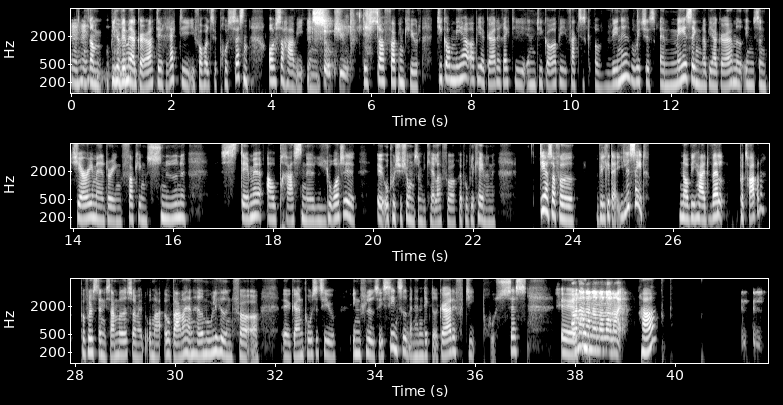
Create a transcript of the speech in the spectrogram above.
mm-hmm. som bliver ved med at gøre det rigtige i forhold til processen, og så har vi en... So cute. Det er så fucking cute. De går mere op i at gøre det rigtige, end de går op i faktisk at vinde, which is amazing, når vi har at gøre med en sådan gerrymandering, fucking snydende, stemmeafpressende, lorte øh, opposition, som vi kalder for republikanerne. De har så fået, hvilket er illeset, når vi har et valg på trapperne, på fuldstændig samme måde som at Obama han havde muligheden for at øh, gøre en positiv indflydelse i sin tid, men han nægtede at gøre det, fordi proces... Øh, oh, nej, nej, nej, nej, nej. Ha?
